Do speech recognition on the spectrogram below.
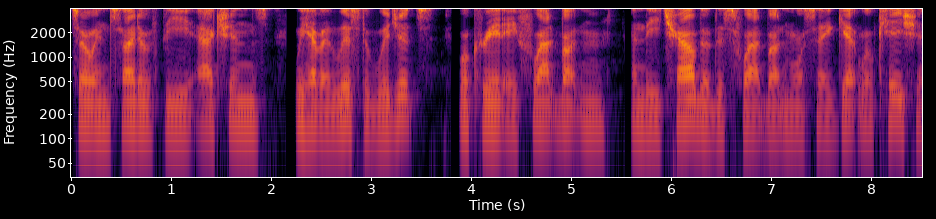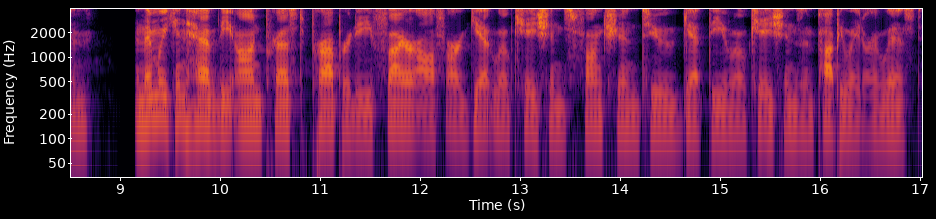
So inside of the actions, we have a list of widgets. We'll create a flat button, and the child of this flat button will say get location. And then we can have the onPressed property fire off our get locations function to get the locations and populate our list.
